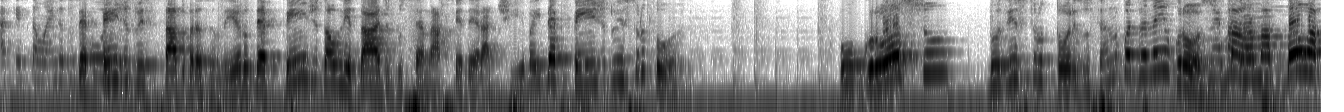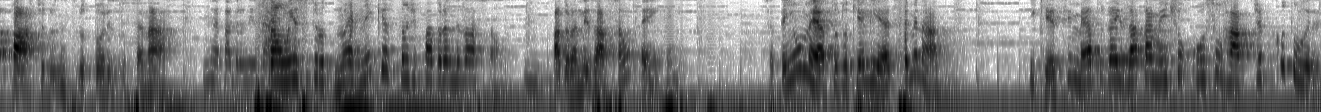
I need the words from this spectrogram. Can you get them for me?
a questão ainda dos depende cursos. do estado brasileiro, depende da unidade do Senar federativa e depende do instrutor. O grosso dos instrutores do Senar, não vou dizer nem o grosso, é uma, uma boa parte dos instrutores do Senar Não é padronizado. são instru... não é nem questão de padronização. Uhum. Padronização tem. Tem. Você tem um método que ele é disseminado. E que esse método é exatamente o curso rápido de apicultura.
